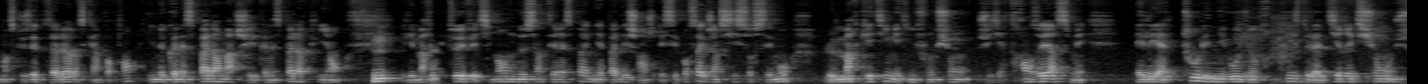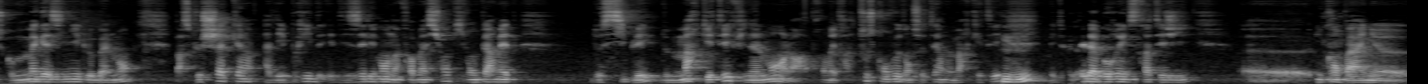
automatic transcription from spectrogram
moi, ce que je disais tout à l'heure, et ce qui est important, ils ne connaissent pas leur marché, ils connaissent pas leurs clients. Mm. les marketeurs, effectivement, ne s'intéressent pas, il n'y a pas d'échange. Et c'est pour ça que j'insiste sur ces mots. Le marketing est une fonction, je vais dire transverse, mais elle est à tous les niveaux d'une entreprise, de la direction jusqu'au magasinier globalement, parce que chacun a des brides et des éléments d'information qui vont permettre de cibler, de marketer finalement. Alors après, on mettra tout ce qu'on veut dans ce terme marketer, mm-hmm. mais d'élaborer une stratégie, une campagne, euh,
